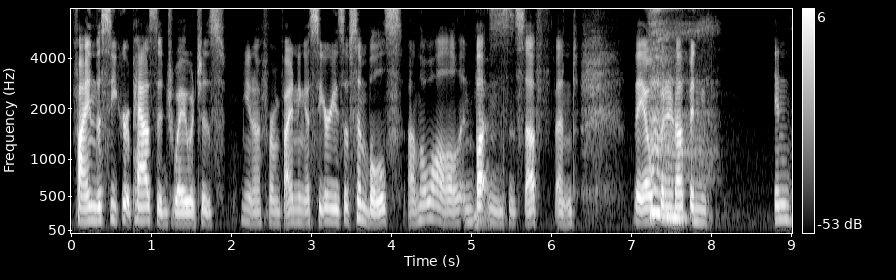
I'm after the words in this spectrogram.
find the secret passageway, which is you know from finding a series of symbols on the wall and buttons Yes. and stuff, and they open it up and in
